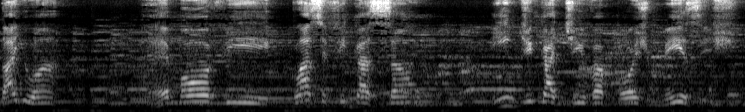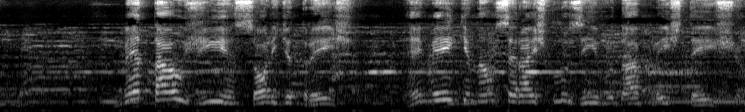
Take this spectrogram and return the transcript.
Taiwan, remove classificação indicativa após meses. Metal Gear Solid 3 Remake não será exclusivo da PlayStation.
